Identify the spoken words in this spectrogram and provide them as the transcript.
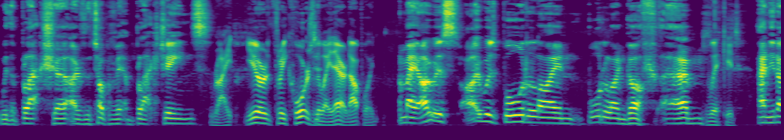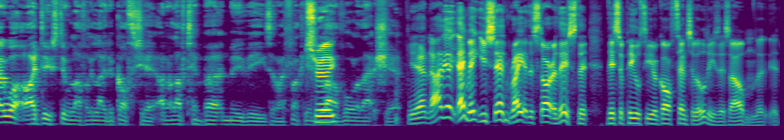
with a black shirt over the top of it and black jeans. Right, you're three quarters of the way there at that point. And mate, I was I was borderline borderline goth. Um, Wicked. And you know what? I do still love a load of goth shit, and I love Tim Burton movies, and I fucking True. love all of that shit. Yeah, no, hey mate, you said right at the start of this that this appeals to your goth sensibilities. This album, that it,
